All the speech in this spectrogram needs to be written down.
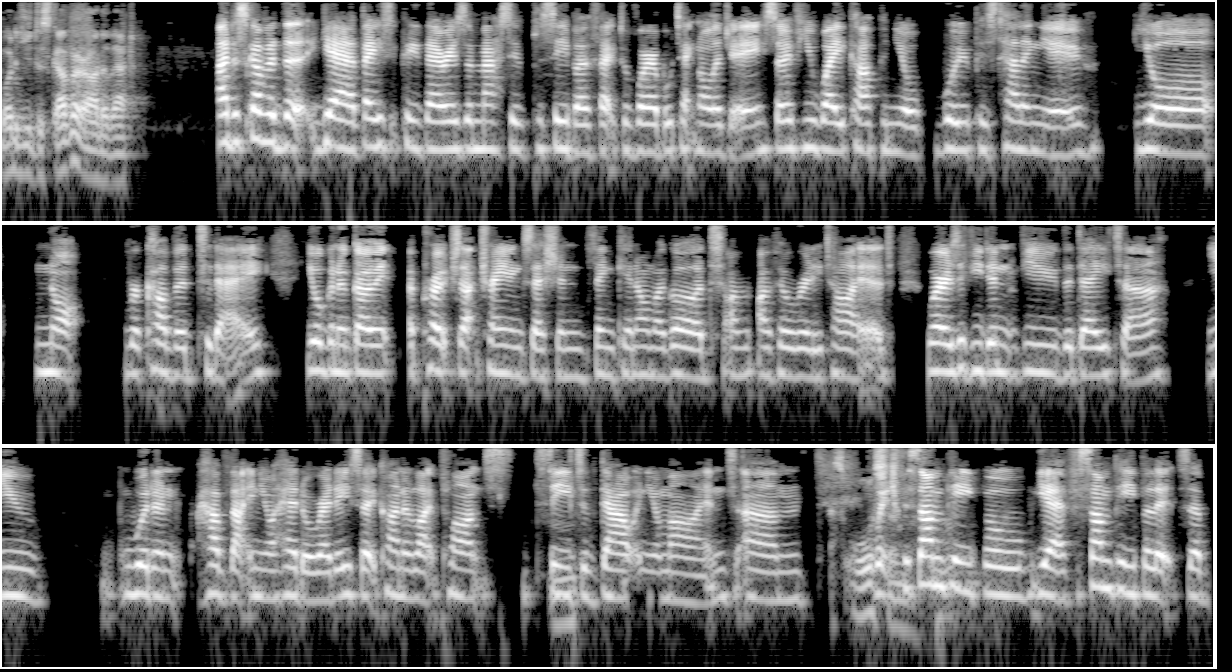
What did you discover out of that? I discovered that yeah, basically there is a massive placebo effect of wearable technology. So if you wake up and your Whoop is telling you you're not recovered today, you're going to go approach that training session thinking, "Oh my god, I'm, I feel really tired." Whereas if you didn't view the data, you wouldn't have that in your head already so it kind of like plants seeds mm. of doubt in your mind um awesome. which for some people yeah for some people it's a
